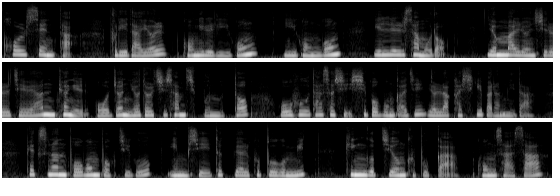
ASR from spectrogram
콜센터 프리다이얼 0120-200-113으로 연말연시를 제외한 평일 오전 8시 30분부터 오후 5시 15분까지 연락하시기 바랍니다. 팩스는 보건복지국 임시 특별급부금 및 긴급지원급부가 044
